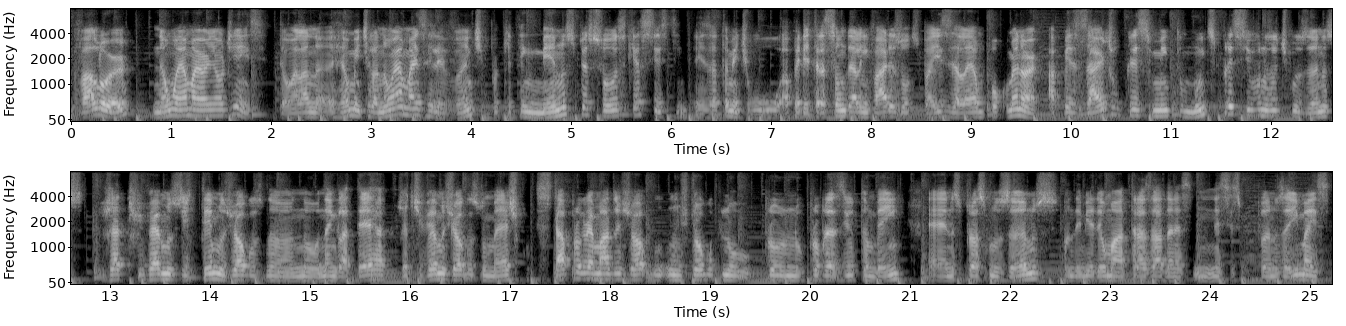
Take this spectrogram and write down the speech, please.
valor, não é a maior em audiência. Então ela realmente ela não é a mais relevante porque tem menos pessoas que assistem. Exatamente. O- a penetração dela em vários outros países ela é um pouco menor. Apesar de um crescimento muito expressivo nos últimos anos, já tivemos e temos jogos no- no- na Inglaterra, já tivemos jogos no México. Está programado jo- um jogo no, pro, no, pro Brasil também é, nos próximos anos. A pandemia deu uma atrasada ness- nesses planos aí, mas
